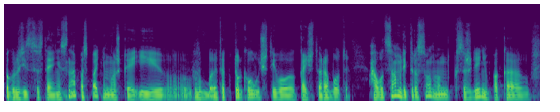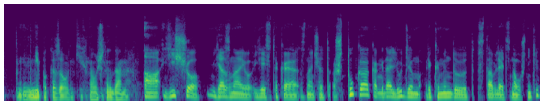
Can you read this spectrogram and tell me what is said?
погрузиться в состояние сна, поспать немножко, и э, это только улучшит его качество работы. А вот сам электросон, он, к сожалению, пока не показал никаких научных данных. А еще, я знаю, есть такая, значит, штука, когда людям рекомендуют вставлять наушники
